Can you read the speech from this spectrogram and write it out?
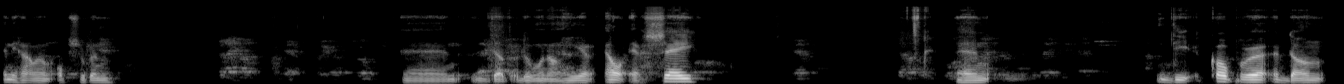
En die gaan we dan opzoeken. En dat doen we dan hier. LRC. En die kopen we dan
